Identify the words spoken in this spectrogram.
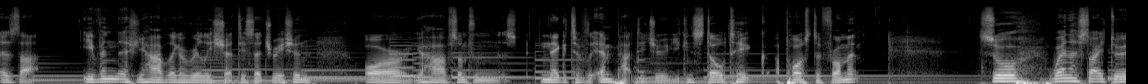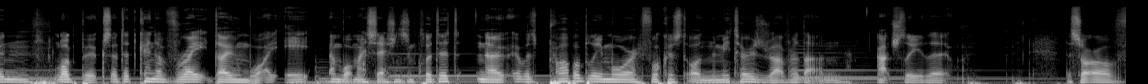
is that even if you have like a really shitty situation or you have something that's negatively impacted you, you can still take a positive from it so when I started doing logbooks, I did kind of write down what I ate and what my sessions included. Now it was probably more focused on the meters rather than actually the the sort of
